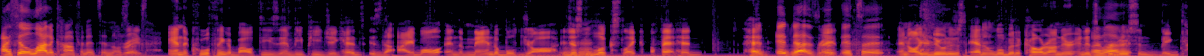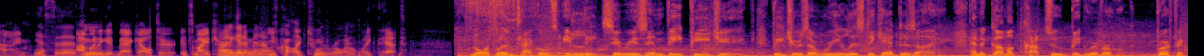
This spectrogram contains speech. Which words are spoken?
I feel a lot of confidence in those Right. hooks. And the cool thing about these MVP jig heads is the eyeball and the mandible jaw. It just looks like a fat head head. Mm-hmm. It does. Right? It- it's a, and all you're doing is just adding a little bit of color on there and it's I love it. producing big time. yes, it is. I'm gonna get back out there. It's my turn. I'm gonna get a minnow. You've caught like two in a row. I don't like that. Northland Tackle's Elite Series MVP jig features a realistic head design and a Gamakatsu Big River hook. Perfect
